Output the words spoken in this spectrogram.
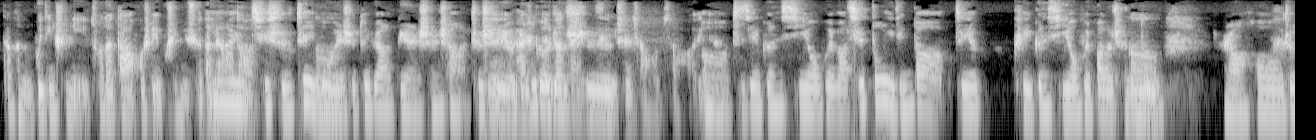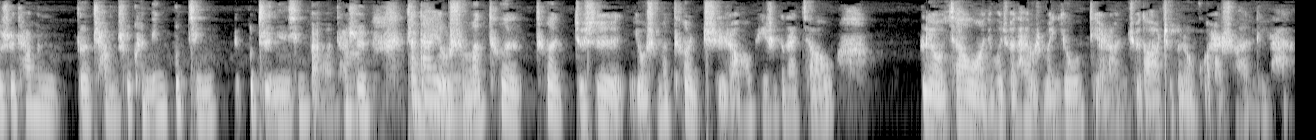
他可能不一定是你做得到，或者也不是你学得了的，其实这。个我也是对标了别人身上，就是有对，还是一个就对标在你自己身上会比较好一点。嗯，直接跟 CEO 汇报，其实都已经到直接可以跟 CEO 汇报的程度。嗯。然后就是他们的产出肯定不仅不止年薪百万，他是那他有什么特特，就是有什么特质，然后平时跟他交流交往，你会觉得他有什么优点，让你觉得啊，这个人果然是很厉害。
